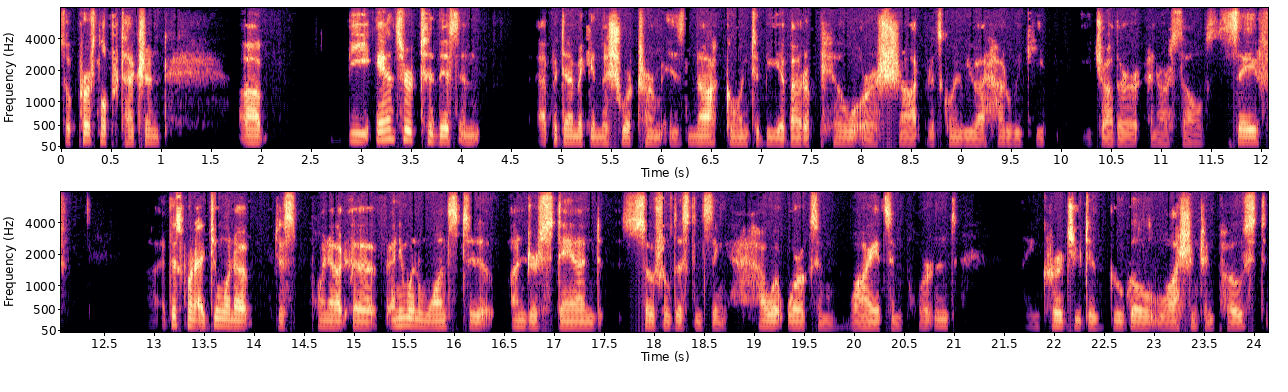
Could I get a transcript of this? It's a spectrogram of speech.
So personal protection. Uh, the answer to this in epidemic in the short term is not going to be about a pill or a shot, but it's going to be about how do we keep each other and ourselves safe. Uh, at this point, I do want to just point out uh, if anyone wants to understand social distancing, how it works and why it's important, I encourage you to Google Washington Post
